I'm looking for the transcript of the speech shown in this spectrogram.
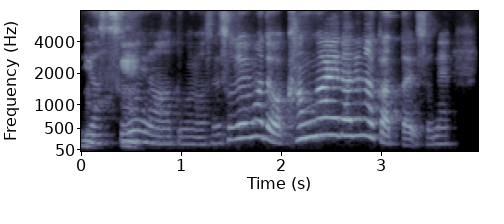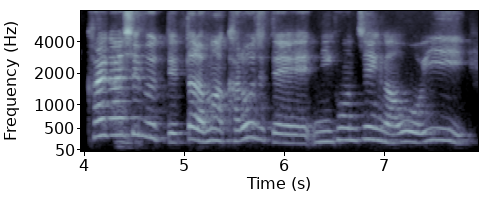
いやすごいなと思いますね。それまでは考えられなかったですよね。海外支部って言ったらまあかろうじて日本人が多い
